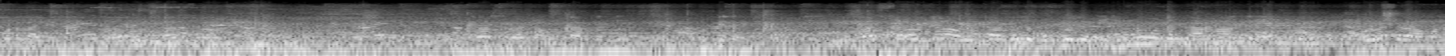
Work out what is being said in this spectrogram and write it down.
ಕೊಡಲಾಗಿದೆ ಸಹಸ್ರಾರ್ ಸಹಸ್ರಾರ್ಜುನ ಅವತಾರದಲ್ಲಿ ಹುಟ್ಟಿದರು ಸಹಸ್ರಾರ್ಜುನ ಅವತಾರದಲ್ಲಿ ಹುಟ್ಟುವುದಕ್ಕೆ ಇನ್ನೂ ಒಂದು ಕಾರಣ ಅಂದರೆ ಪರಶುರಾಮನ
